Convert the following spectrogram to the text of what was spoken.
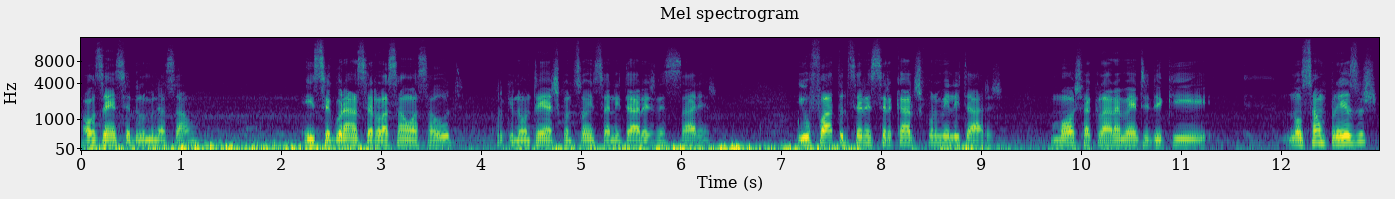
ausência de iluminação, insegurança em relação à saúde, porque não têm as condições sanitárias necessárias, e o fato de serem cercados por militares mostra claramente de que não são presos,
